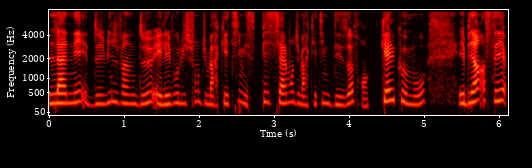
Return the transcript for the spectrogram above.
l'année 2022 et l'évolution du marketing et spécialement du marketing des offres en quelques mots, eh bien, c'est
